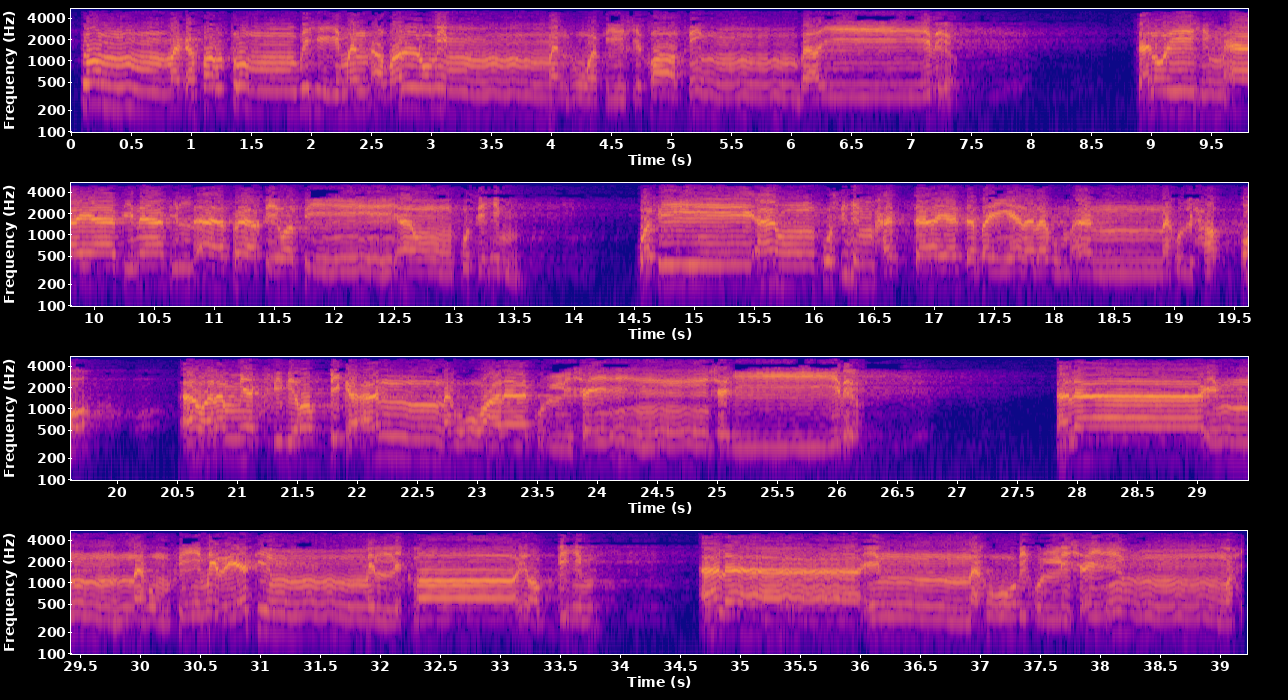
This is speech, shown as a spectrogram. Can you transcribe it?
ثم كفرتم به من أضل ممن هو في شقاق بعيد. سنريهم آياتنا في الآفاق وفي أنفسهم وفي أنفسهم حتى يتبين لهم أنه الحق. أولم يكف بربك أنه على كل شيء شهيد. ألا إنهم في مرية من لقاء ربهم. ألا إنه بكل شيء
